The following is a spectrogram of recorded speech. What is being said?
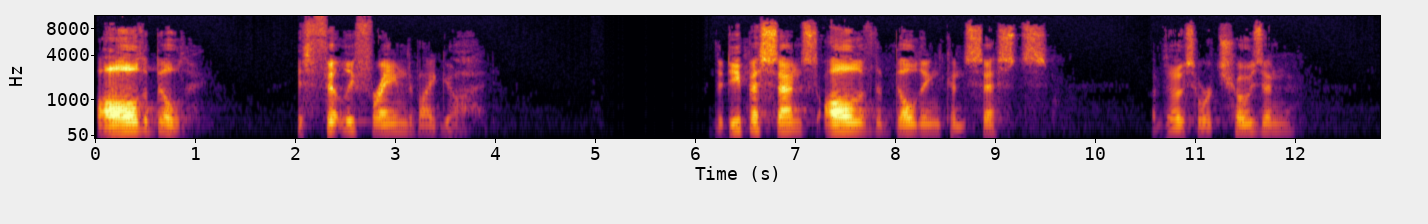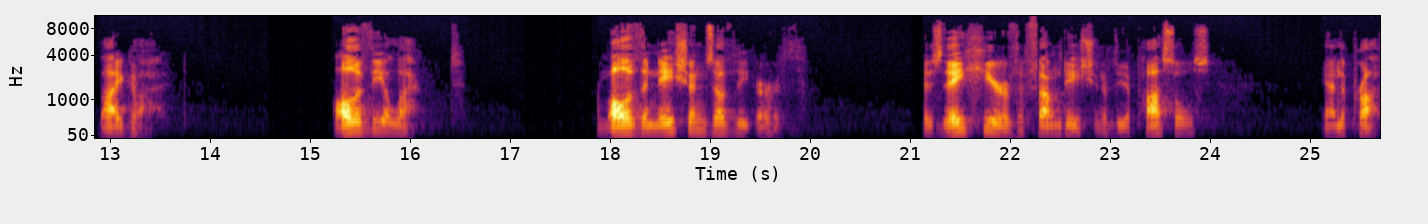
All the building is fitly framed by God. The deepest sense, all of the building consists of those who are chosen by God. All of the elect from all of the nations of the earth, as they hear of the foundation of the apostles and the prophets,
